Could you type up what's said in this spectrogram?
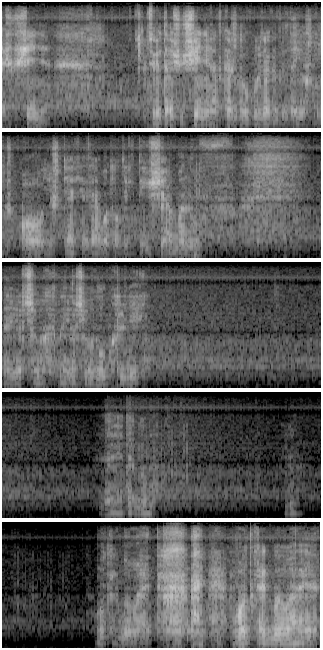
ощущение. Все это ощущение от каждого кулька, когда сдаешь, о, ништяк, я заработал три тысячи, обманув доверчивых, доверчивых глупых людей. так думал. Ну, вот как бывает. вот как бывает,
